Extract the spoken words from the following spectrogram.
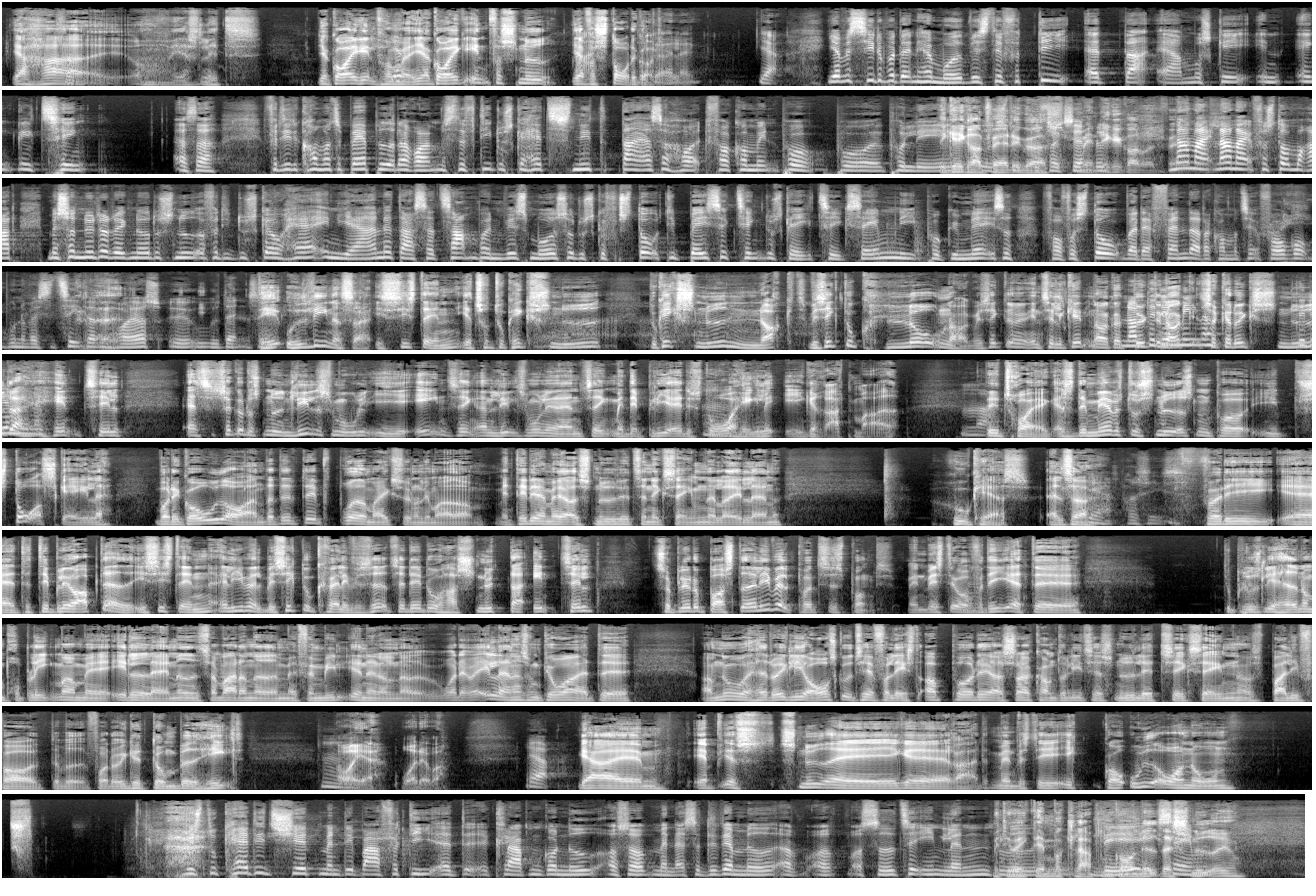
Jeg har... Åh, jeg er lidt... Jeg går ikke ind for, mig. Jeg går ikke ind for snød. Jeg forstår det Det godt. gør jeg ikke. Ja. Jeg vil sige det på den her måde. Hvis det er fordi, at der er måske en enkelt ting, Altså, fordi det kommer tilbage og bider dig så det er fordi, du skal have et snit, der er så højt for at komme ind på, på, på læge. Det kan ikke øh, retfærdiggøres, for eksempel. men det kan godt retfærdiggøres. Nej, nej, nej, nej, forstå mig ret. Men så nytter det ikke noget, du snyder, fordi du skal jo have en hjerne, der er sat sammen på en vis måde, så du skal forstå de basic ting, du skal til eksamen i på gymnasiet, for at forstå, hvad der fanden der, er, der kommer til at foregå på universitetet og den højere øh, uddannelse. Det udligner sig i sidste ende. Jeg tror, du kan ikke snyde, du kan ikke snyde nok. Hvis ikke du er klog nok, hvis ikke du er intelligent nok og Nå, dygtig det det, nok, så kan du ikke Det snyde det, jeg dig hen til... Altså, så kan du snyde en lille smule i en ting, og en lille smule i en anden ting, men det bliver i det store mm. hele ikke ret meget. Nej. Det tror jeg ikke. Altså, det er mere, hvis du snyder sådan på i stor skala, hvor det går ud over andre. Det, det bryder mig ikke synderligt meget om. Men det der med at snyde lidt til en eksamen eller et eller andet, who cares? Altså, Ja, præcis. fordi ja, det, det blev opdaget i sidste ende alligevel. Hvis ikke du er kvalificeret til det, du har snydt dig ind til, så bliver du bustet alligevel på et tidspunkt. Men hvis det var fordi, at øh, du pludselig havde nogle problemer med et eller andet, så var der noget med familien eller noget, whatever, et eller andet, som gjorde, at øh, om nu havde du ikke lige overskud til at få læst op på det, og så kom du lige til at snyde lidt til eksamen, og bare lige for, du ved, for du ikke dumpet helt. Åh mm. oh ja, whatever. Ja. Jeg, øh, jeg, jeg snyder ikke ret, men hvis det ikke går ud over nogen, Hvis du kan dit shit, men det er bare fordi, at øh, klappen går ned, og så, men altså det der med at, at, at sidde til en eller anden... men det er jo ikke dem, hvor klappen går ned, der snyder jo.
